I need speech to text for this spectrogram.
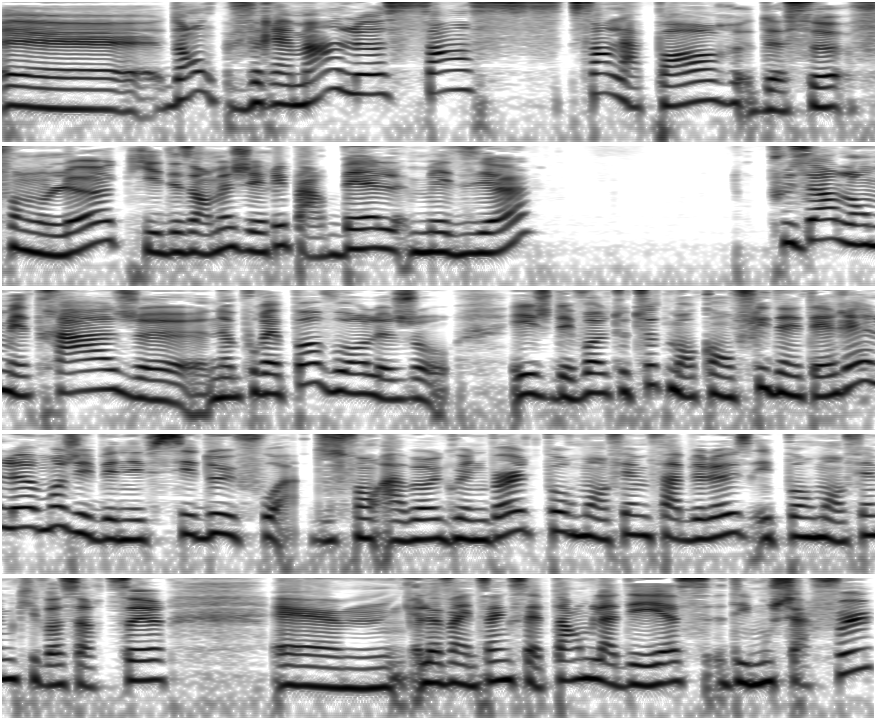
Euh, donc, vraiment, là, sans, sans l'apport de ce fonds-là, qui est désormais géré par Bell Media, plusieurs longs métrages euh, ne pourraient pas voir le jour. Et je dévoile tout de suite mon conflit d'intérêts. Là, moi, j'ai bénéficié deux fois du fonds Howard Greenberg pour mon film Fabuleuse et pour mon film qui va sortir euh, le 25 septembre, La déesse des mouches à feu.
